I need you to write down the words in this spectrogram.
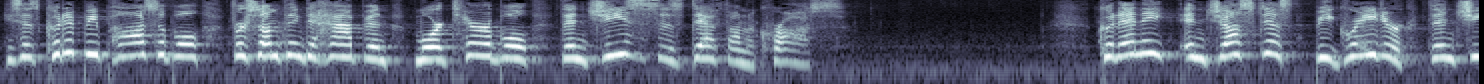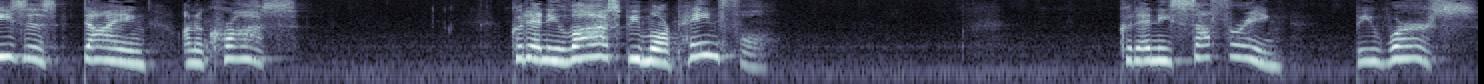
He says, Could it be possible for something to happen more terrible than Jesus' death on a cross? Could any injustice be greater than Jesus dying on a cross? Could any loss be more painful? Could any suffering be worse?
